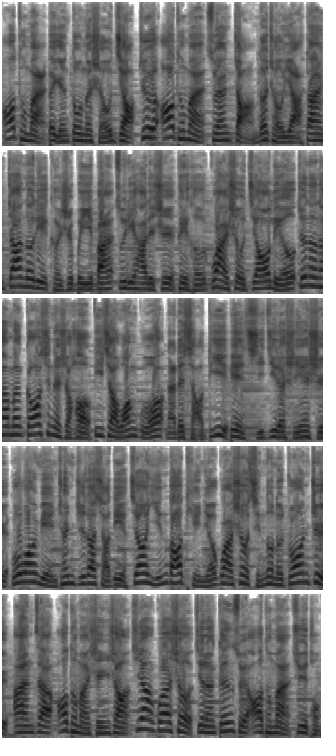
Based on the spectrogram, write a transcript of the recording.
奥特曼被人动了手脚。这奥特曼虽然长得丑呀，但战斗力可是不一般。最厉害的是可以和怪兽交流。正当他们高兴的时候，地下王国来的小弟便袭击了实验室。国王远程指导小弟将引导铁牛怪兽行动的装置安在奥特曼身上，这样怪兽就能跟随奥特曼去统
